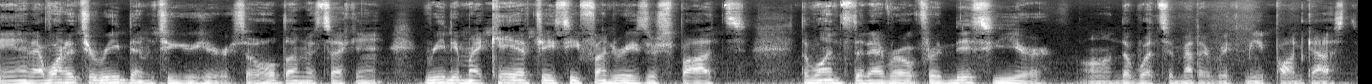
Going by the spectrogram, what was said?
and I wanted to read them to you here. So hold on a second. Reading my KFJC fundraiser spots, the ones that I wrote for this year on the What's the Matter with Me podcast.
